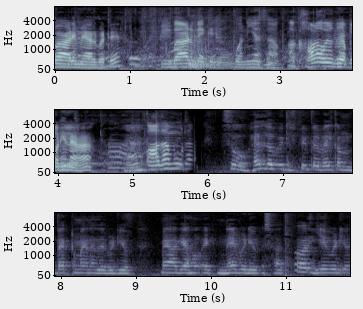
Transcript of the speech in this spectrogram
बाढ़ में आयल बटे। बाढ़ में के पनिया सांप आ खड़ा हो जाता है। पनी ना आधा मुँह उठा। So hello beautiful people welcome back to my another video मैं आ गया हूँ एक नए वीडियो के साथ और ये वीडियो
